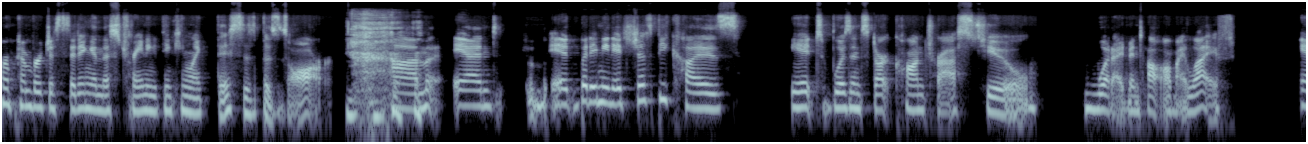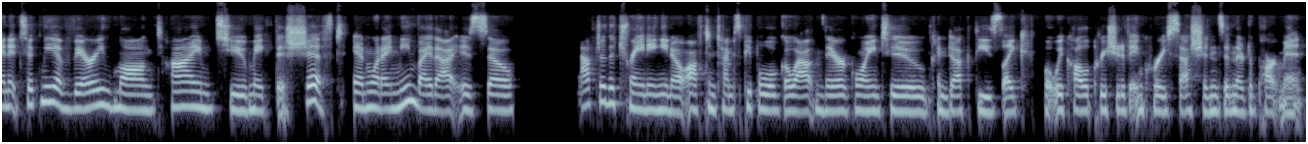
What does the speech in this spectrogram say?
I remember just sitting in this training thinking like this is bizarre um, and it but i mean it's just because it was in stark contrast to what I'd been taught all my life. And it took me a very long time to make this shift. And what I mean by that is so after the training, you know, oftentimes people will go out and they're going to conduct these like what we call appreciative inquiry sessions in their department.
